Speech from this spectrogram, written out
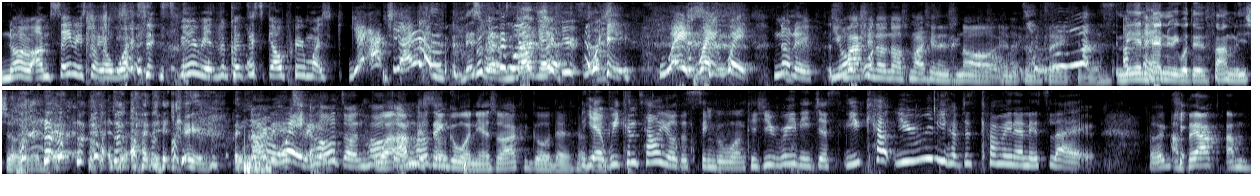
No, I'm saying it's not your worst experience because this girl pretty much. Yeah, actually, I am. This because way, this girl what? gave you. Wait, wait, wait, wait. No, no. Your, Smashing or not smashing is not in the conversation. Me and Henry were doing family show. I did came. no, the wait, X-ray. hold on, hold Well, on. I'm the hold on. single one, yeah, so I could go there. I Yeah, think. we can tell you're the single one because you really just you can't. You really have just come in and it's like. I Okay. bet I, I'm.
